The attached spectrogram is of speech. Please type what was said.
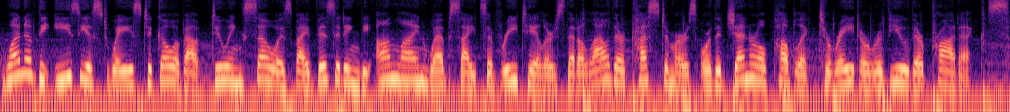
One of the easiest ways to go about doing so is by visiting the online websites of retailers that allow their customers or the general public to rate or review their products.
